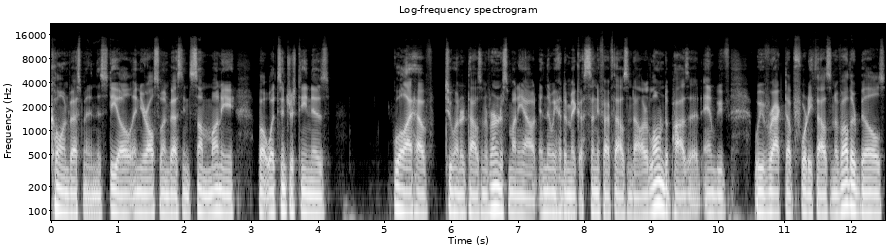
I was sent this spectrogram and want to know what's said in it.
co-investment in this deal and you're also investing some money but what's interesting is well i have 200000 of earnest money out and then we had to make a $75000 loan deposit and we've we've racked up 40000 of other bills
